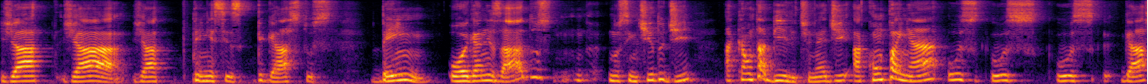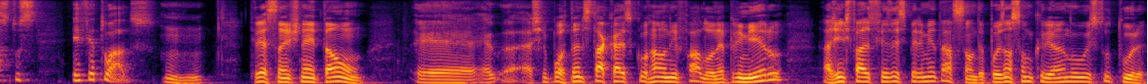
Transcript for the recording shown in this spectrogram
já, já, já tem esses gastos bem organizados no sentido de accountability, né, de acompanhar os, os, os gastos efetuados. Uhum. Interessante, né? Então, é, é, acho importante destacar isso que o Raoni falou, né? Primeiro, a gente faz, fez a experimentação, depois nós estamos criando estrutura.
